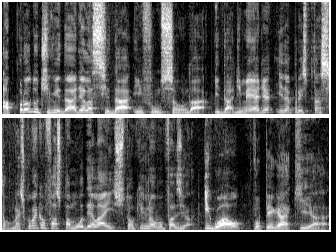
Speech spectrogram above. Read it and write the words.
a produtividade ela se dá em função da idade média e da precipitação. Mas como é que eu faço para modelar isso? Então, o que, que nós vamos fazer? Ó? Igual, vou pegar aqui a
